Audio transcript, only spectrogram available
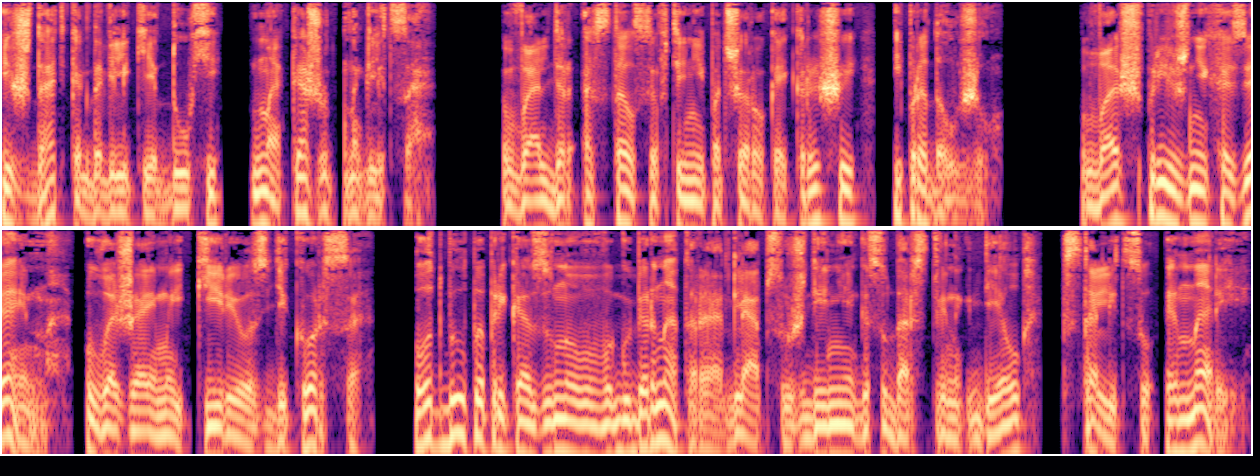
и ждать, когда великие духи накажут наглеца. Вальдер остался в тени под широкой крышей и продолжил. «Ваш прежний хозяин, уважаемый Кириос Дикорса, отбыл по приказу нового губернатора для обсуждения государственных дел в столицу Энарии,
